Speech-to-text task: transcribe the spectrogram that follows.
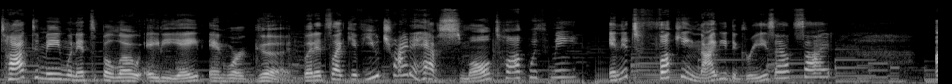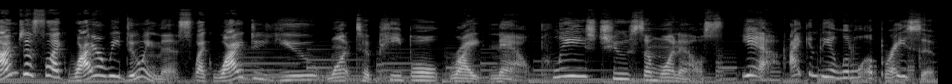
talk to me when it's below 88 and we're good. But it's like if you try to have small talk with me and it's fucking 90 degrees outside, I'm just like, why are we doing this? Like, why do you want to people right now? Please choose someone else. Yeah, I can be a little abrasive.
